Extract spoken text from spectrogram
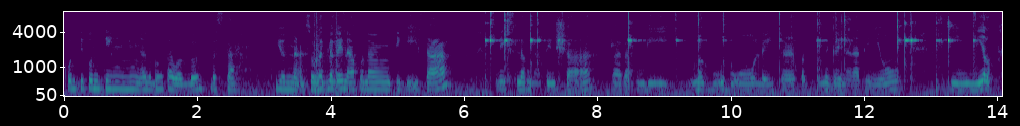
konti-kunting, ano bang tawag doon? Basta, yun na. So, naglagay na ako ng tigi-isa. Mix lang natin siya para hindi magbuo-buo later pag nilagay na natin yung ating milk.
